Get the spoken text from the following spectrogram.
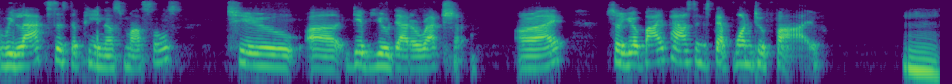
relaxes the penis muscles to uh, give you that erection. All right. So you're bypassing step one to five. Mm.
